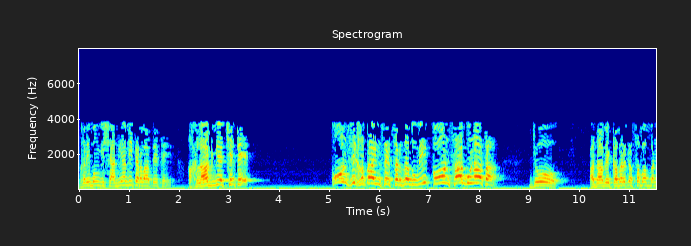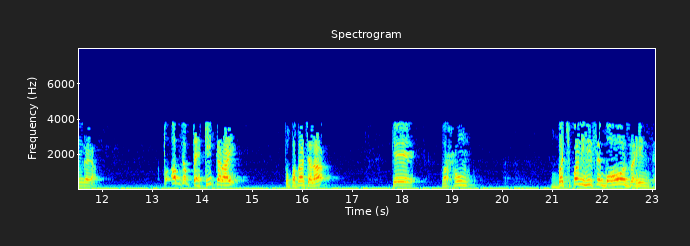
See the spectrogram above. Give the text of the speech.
غریبوں کی شادیاں بھی کرواتے تھے، اخلاق بھی اچھے تھے۔ کون سی خطا ان سے سرزد ہوئی؟ کون سا گنا تھا جو عذاب قبر کا سبب بن گیا۔ تو اب جب تحقیق کرائی تو پتا چلا کہ مرحوم بچپن ہی سے بہت ذہین تھے۔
